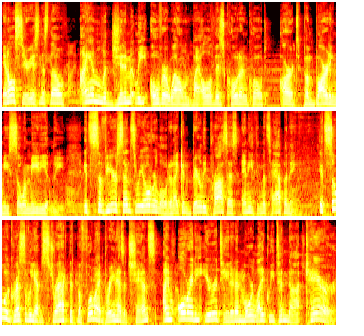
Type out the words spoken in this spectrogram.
In all seriousness, though, I am legitimately overwhelmed by all of this quote unquote art bombarding me so immediately. It's severe sensory overload, and I can barely process anything that's happening. It's so aggressively abstract that before my brain has a chance, I'm already irritated and more likely to not care.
